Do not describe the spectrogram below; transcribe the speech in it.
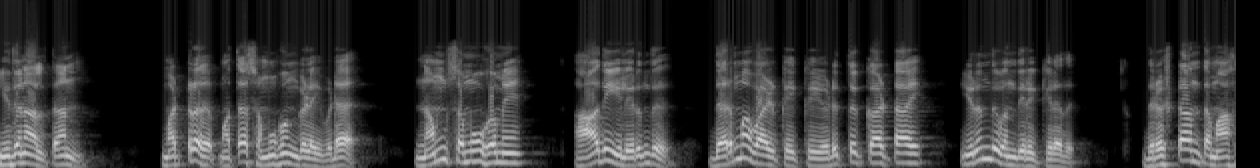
இதனால்தான் மற்ற மத சமூகங்களை விட நம் சமூகமே ஆதியிலிருந்து தர்ம வாழ்க்கைக்கு எடுத்துக்காட்டாய் இருந்து வந்திருக்கிறது. திருஷ்டாந்தமாக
